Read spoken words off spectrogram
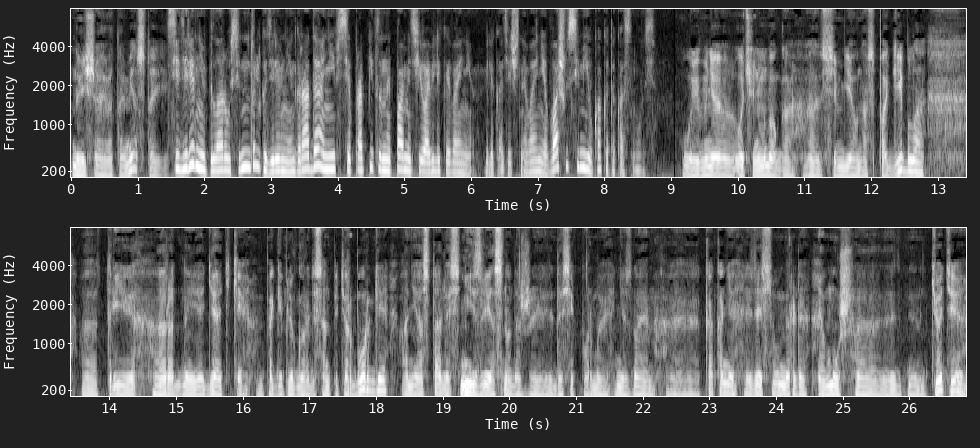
навещаю это место. Все деревни в Беларуси, ну, не только деревни и города, они все пропитаны памятью о Великой войне, Великой Отечественной войне. Вашу семью как это коснулось? Ой, у меня очень много в семье у нас погибло. Три родные дядьки погибли в городе Санкт-Петербурге. Они остались неизвестно даже до сих пор мы не знаем, э, как они здесь умерли. Муж э, тети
